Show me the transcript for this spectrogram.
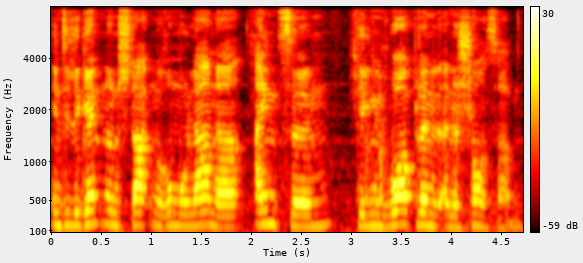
intelligenten und starken Romulaner einzeln gegen den Warplanet eine Chance haben.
